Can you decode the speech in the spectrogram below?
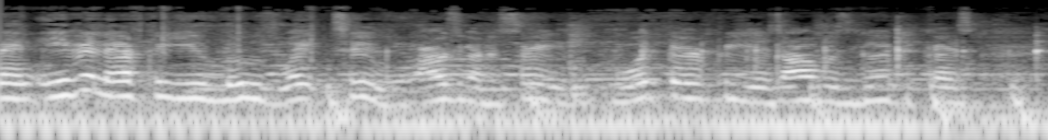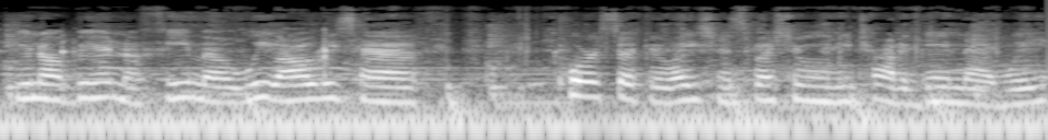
And then even after you lose weight too, I was gonna say wood therapy is always good because you know being a female, we always have poor circulation, especially when we try to gain that weight.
